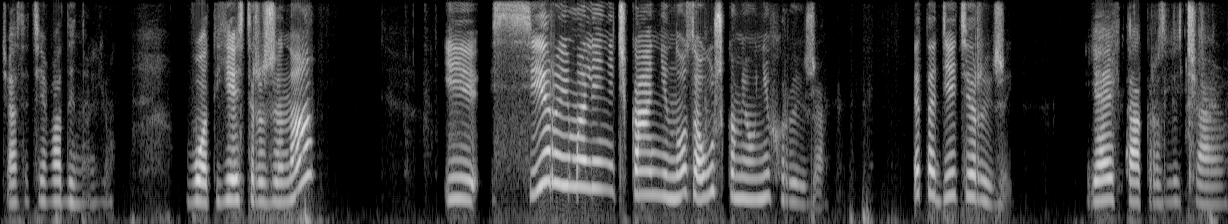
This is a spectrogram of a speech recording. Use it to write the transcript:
Сейчас я тебе воды налью. Вот, есть рыжина. И серые маленечко они, но за ушками у них рыжа. Это дети рыжий. Я их так различаю.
